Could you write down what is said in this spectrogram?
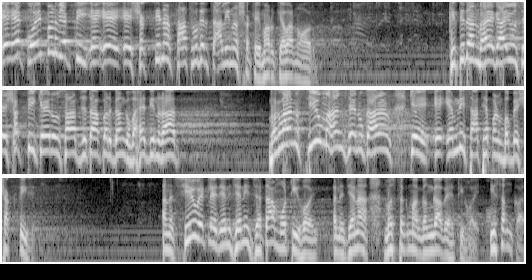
એ એ કોઈ પણ વ્યક્તિ, એ એ એ શક્તિના સાથ વગર ચાલી ન શકે, મારો કહેવાનો અર્થ. કીર્તિદાન ભાઈ ગાયું છે, શક્તિ કેરો સાથ જટા પર ગંગ વહે દિન રાત. ભગવાન શિવ મહાન છે એનું કારણ કે એ એમની સાથે પણ બબે શક્તિ છે. અને શિવ એટલે જેની જેની જટા મોટી હોય અને જેના મસ્તકમાં ગંગા વહેતી હોય એ શંકર.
